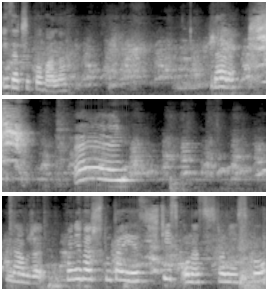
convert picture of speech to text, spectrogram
i zaczipowana. Dalej. Dobrze, ponieważ tutaj jest ścisk u nas w schronisku,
